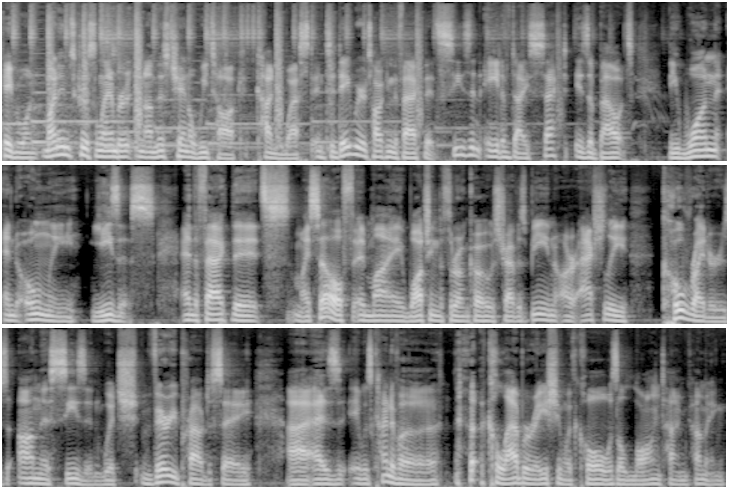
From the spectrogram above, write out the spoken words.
Hey everyone, my name is Chris Lambert, and on this channel we talk Kanye West. And today we are talking the fact that season 8 of Dissect is about the one and only Yeezus. And the fact that myself and my Watching the Throne co host Travis Bean are actually co writers on this season, which very proud to say, uh, as it was kind of a, a, collaboration with Cole was a long time coming.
